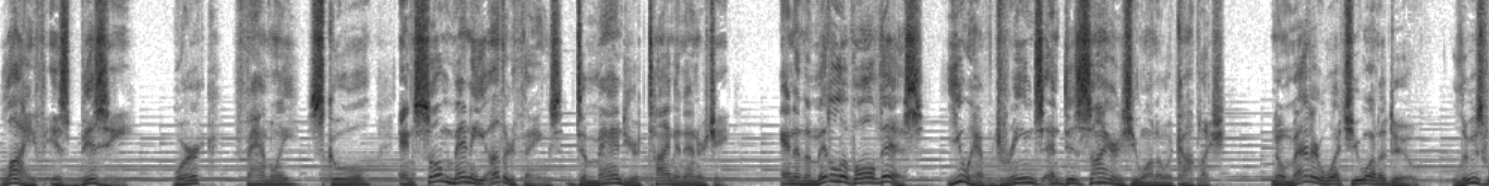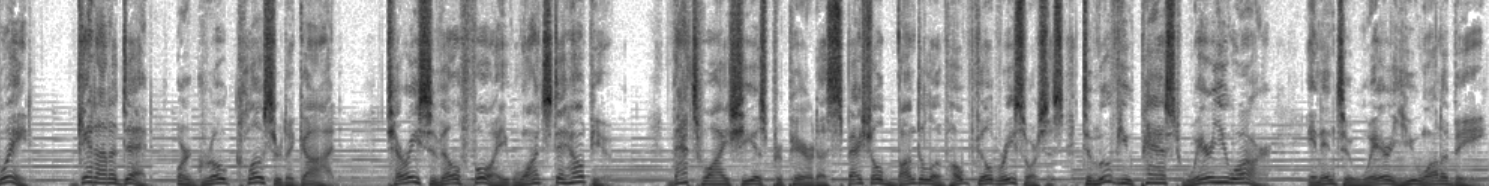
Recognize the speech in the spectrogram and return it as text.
Life is busy. Work, family, school, and so many other things demand your time and energy. And in the middle of all this, you have dreams and desires you want to accomplish. No matter what you want to do lose weight, get out of debt, or grow closer to God Terry Savelle Foy wants to help you. That's why she has prepared a special bundle of hope filled resources to move you past where you are and into where you want to be.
